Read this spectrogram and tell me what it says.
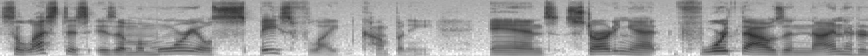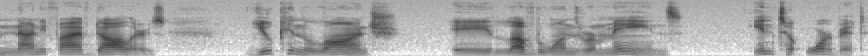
Celestis is a memorial spaceflight company, and starting at four thousand nine hundred ninety-five dollars, you can launch a loved one's remains into orbit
